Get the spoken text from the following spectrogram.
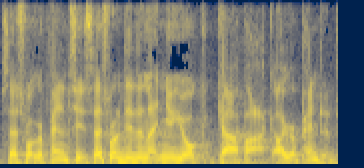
So that's what repentance is. That's what I did in that New York car park. I repented,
